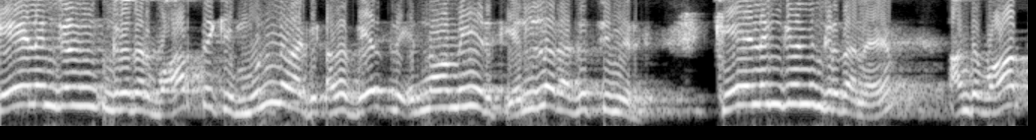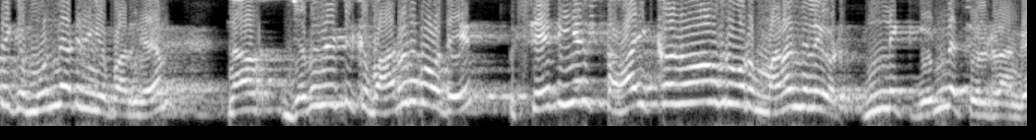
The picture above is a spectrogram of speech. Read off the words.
கேளுங்கள்ங்கிறத வார்த்தைக்கு முன்னாடி அதாவது வேதத்துல எல்லாமே இருக்கு எல்லா ரகசியமே இருக்கு. கேளுங்கள்ங்கிறதான அந்த வார்த்தைக்கு முன்னாடி நீங்க பாருங்க நான் ஜெப வீட்டுக்கு வரும்போதே செவிய சாய்க்கணுங்கிற ஒரு மனநிலையோடு இன்னைக்கு என்ன சொல்றாங்க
